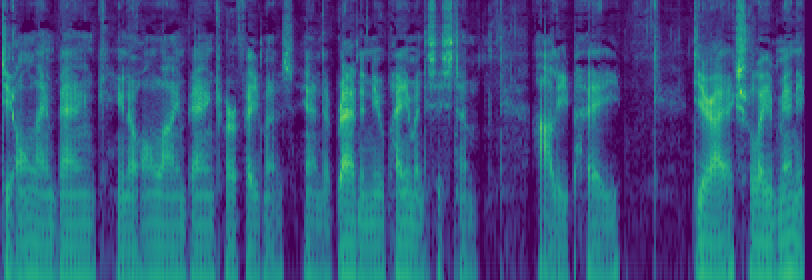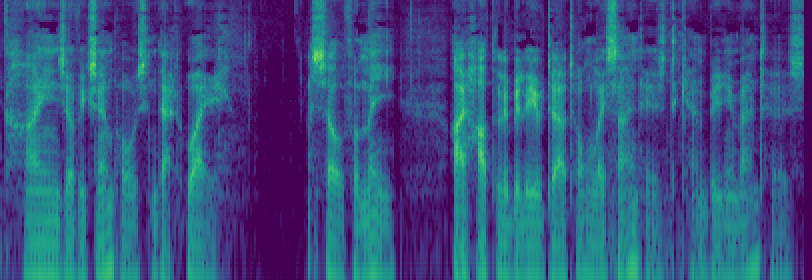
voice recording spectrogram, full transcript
The online bank, you know, online bank are famous, and a brand new payment system, Alipay there are actually many kinds of examples in that way. So for me, I hardly believe that only scientists can be inventors.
